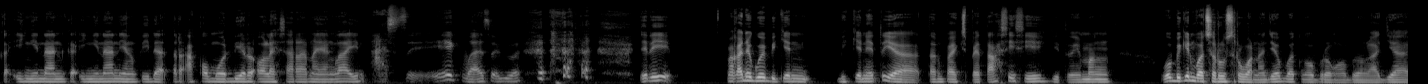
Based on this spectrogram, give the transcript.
keinginan-keinginan yang tidak terakomodir oleh sarana yang lain. Asik bahasa gue jadi makanya gue bikin bikin itu ya tanpa ekspektasi sih gitu. Emang gue bikin buat seru-seruan aja buat ngobrol-ngobrol aja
